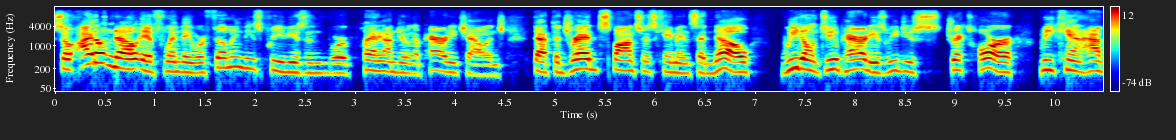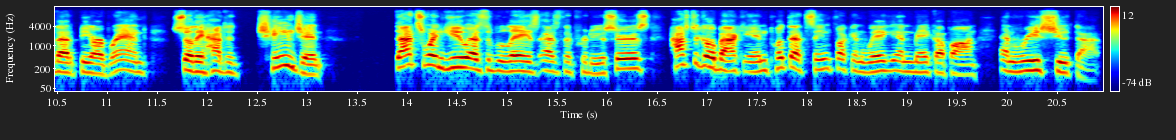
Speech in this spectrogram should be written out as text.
So I don't know if when they were filming these previews and were planning on doing a parody challenge, that the Dread sponsors came in and said, no, we don't do parodies, we do strict horror. We can't have that be our brand. So they had to change it that's when you as the boulets as the producers have to go back in put that same fucking wig and makeup on and reshoot that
